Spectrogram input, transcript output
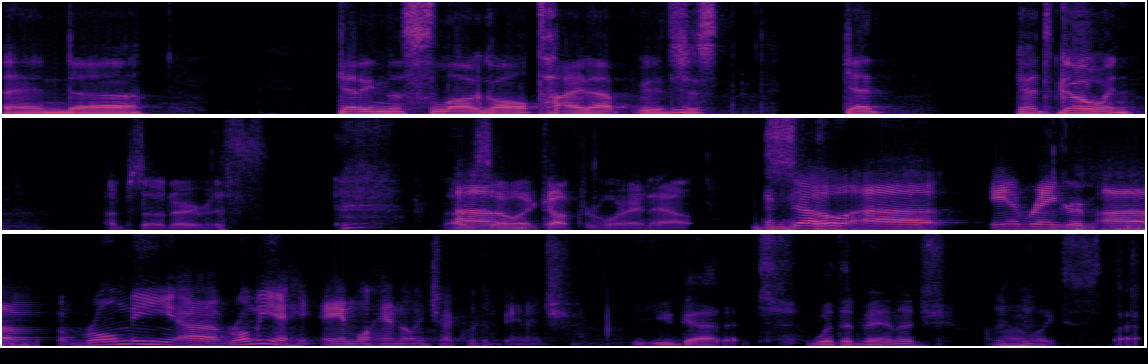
And uh, getting the slug all tied up, it's just get get going. I'm so nervous. I'm so Um, uncomfortable right now. So uh and Rangrim, uh roll me uh roll me a animal handling check with advantage. You got it with advantage. I Mhm. like that.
